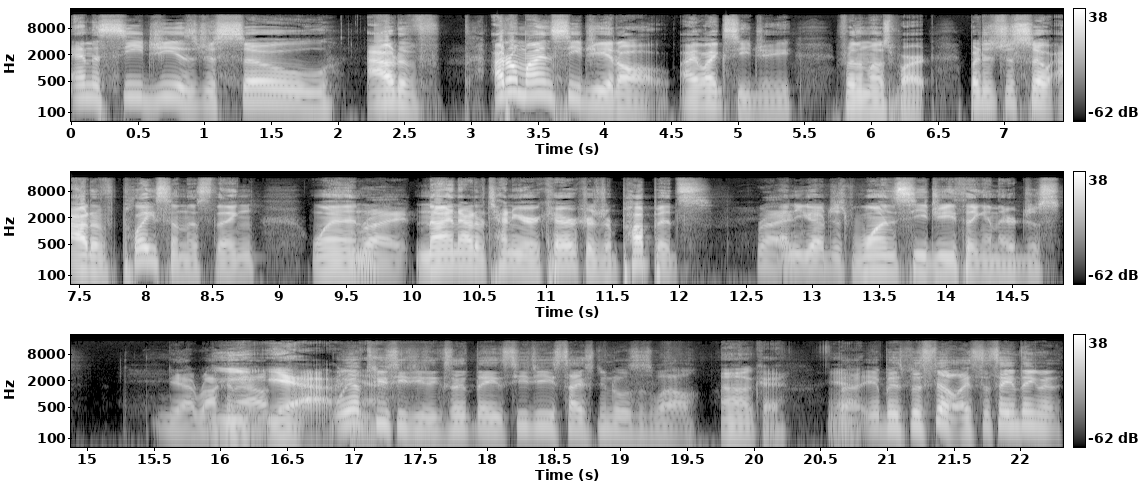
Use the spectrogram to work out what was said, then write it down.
and the CG is just so out of. I don't mind CG at all. I like CG for the most part, but it's just so out of place in this thing when Right. nine out of ten of your characters are puppets. Right. and you have just one CG thing, and they're just yeah, rocking Ye- out. Yeah, We have yeah. two CG things. So they CG Sy Snootles as well. Oh, okay. Yeah. But, it, but, but still, it's the same thing. with-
